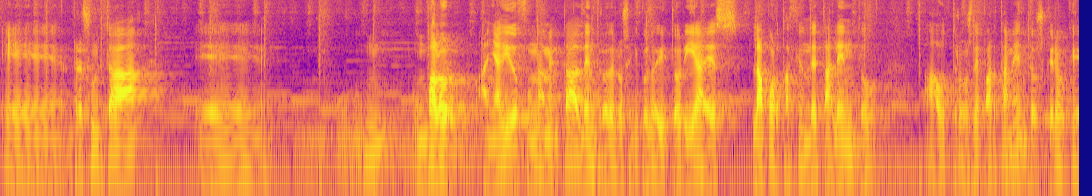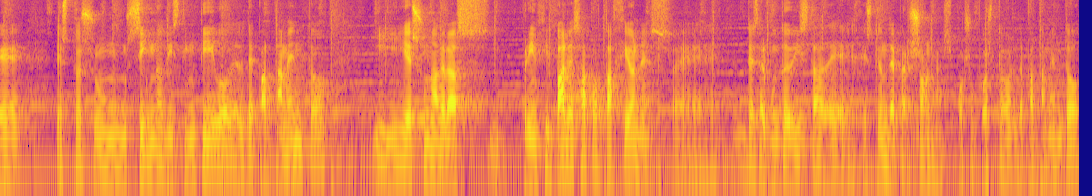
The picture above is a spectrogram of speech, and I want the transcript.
Eh, resulta un, un, valor añadido fundamental dentro de los equipos de auditoría es la aportación de talento a otros departamentos. Creo que esto es un signo distintivo del departamento y es una de las principales aportaciones eh, desde el punto de vista de gestión de personas. Por supuesto, el departamento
